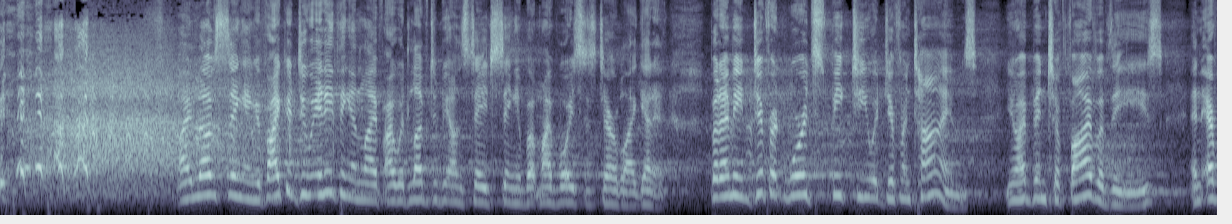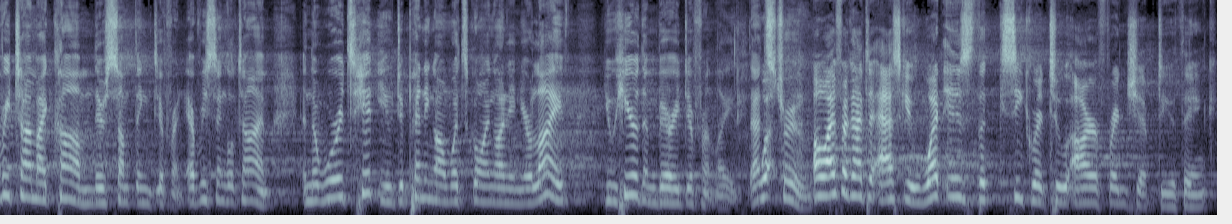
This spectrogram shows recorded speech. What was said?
I love singing. If I could do anything in life, I would love to be on stage singing, but my voice is terrible. I get it. But I mean, different words speak to you at different times. You know, I've been to five of these, and every time I come, there's something different, every single time. And the words hit you depending on what's going on in your life. You hear them very differently. That's What- true. Oh, I forgot to ask you. What is the secret to our friendship? Do you think?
